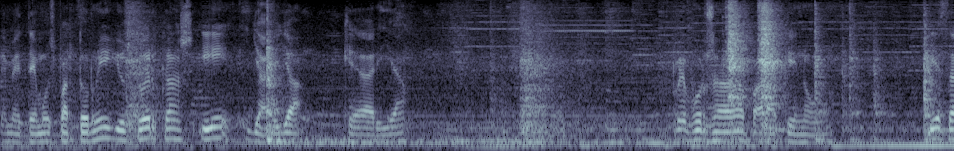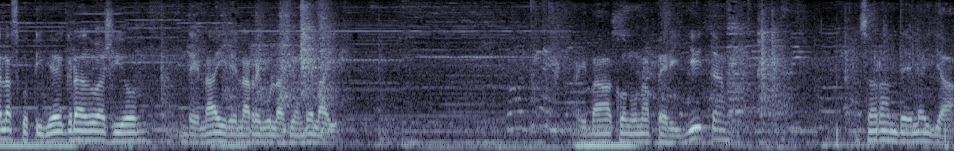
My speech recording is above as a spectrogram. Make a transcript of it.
Le metemos par tornillos tuercas y ya ya quedaría reforzada para que no y esta es la escotilla de graduación del aire la regulación del aire. Ahí va con una perillita zarandela y ya.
